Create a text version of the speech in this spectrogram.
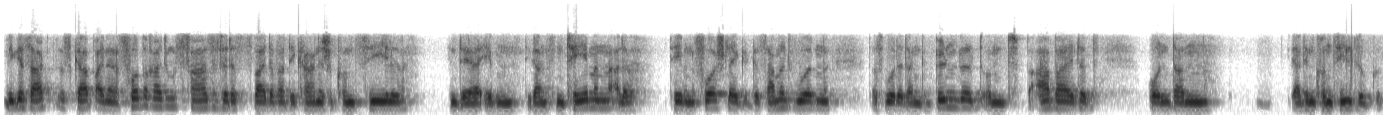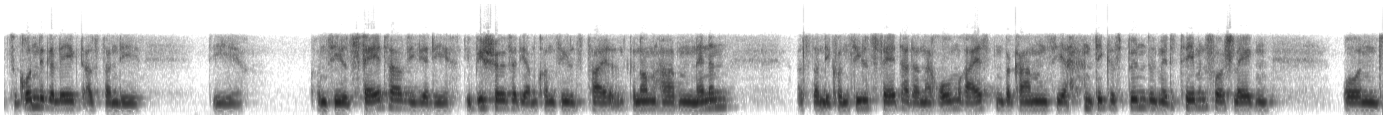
Wie gesagt, es gab eine Vorbereitungsphase für das Zweite Vatikanische Konzil, in der eben die ganzen Themen, alle Themenvorschläge gesammelt wurden. Das wurde dann gebündelt und bearbeitet und dann ja, dem Konzil zu, zugrunde gelegt, als dann die, die Konzilsväter, wie wir die, die Bischöfe, die am Konzil teilgenommen haben, nennen. Als dann die Konzilsväter dann nach Rom reisten, bekamen sie ein dickes Bündel mit Themenvorschlägen. Und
